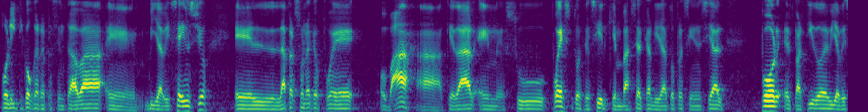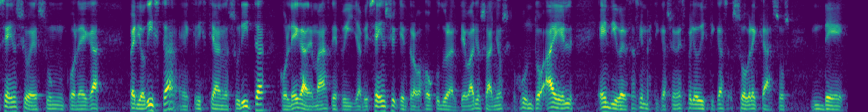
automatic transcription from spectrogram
político que representaba eh, Villavicencio, la persona que fue o va a quedar en su puesto, es decir, quien va a ser candidato presidencial por el partido de Villavicencio, es un colega periodista, eh, Cristian Zurita, colega además de Villavicencio quien trabajó durante varios años junto a él en diversas investigaciones periodísticas sobre casos de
